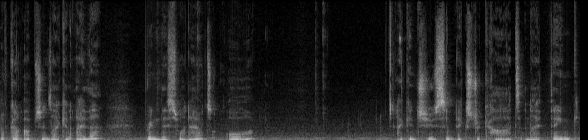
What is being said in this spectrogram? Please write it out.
I've got options. I can either bring this one out or I can choose some extra cards and I think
